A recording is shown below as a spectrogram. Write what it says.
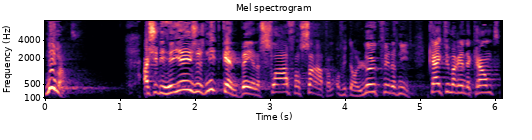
Niemand. Als je de Heer Jezus niet kent, ben je een slaaf van Satan. Of je het nou leuk vindt of niet. Kijkt u maar in de krant,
